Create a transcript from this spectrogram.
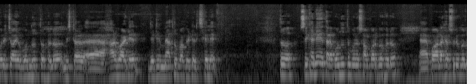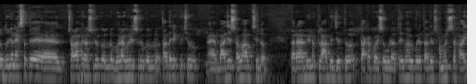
পরিচয় ও বন্ধুত্ব হলো মিস্টার হারভার্টের যেটি ম্যাথু পকেটের ছেলে। তো সেখানে তারা বন্ধুত্বপূর্ণ সম্পর্ক হলো। পড়ালেখা শুরু করল, দুজন একসাথে চলাফেরা শুরু করল, ঘোরাঘুরি শুরু করল। তাদের কিছু বাজে স্বভাব ছিল। তারা বিভিন্ন ক্লাবে যেত টাকা পয়সা উড়াতো। এইভাবে করে তাদের সমস্যা হয়।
